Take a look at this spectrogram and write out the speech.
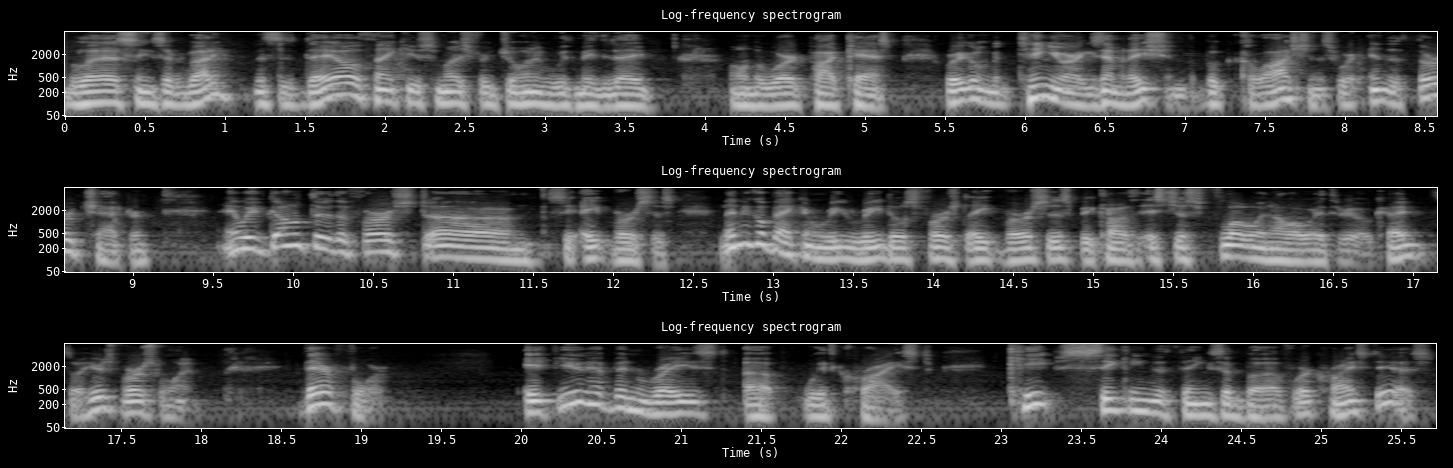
Blessings, everybody. This is Dale. Thank you so much for joining with me today on the Word Podcast. We're going to continue our examination of the book of Colossians. We're in the third chapter, and we've gone through the first, uh, see, eight verses. Let me go back and reread those first eight verses because it's just flowing all the way through, okay? So here's verse one. Therefore, if you have been raised up with Christ, keep seeking the things above where Christ is,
